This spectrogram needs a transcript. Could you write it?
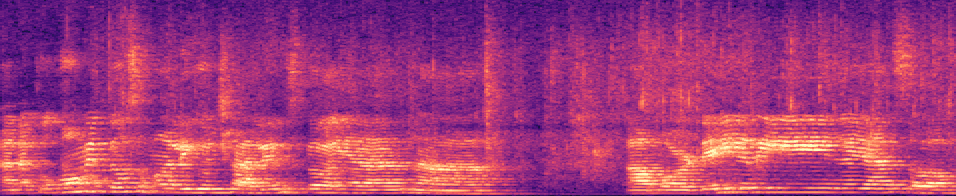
ah, nagko-comment sa mga Ligo Challenge ko. Ayan, na ah, more daring, ayan. So,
